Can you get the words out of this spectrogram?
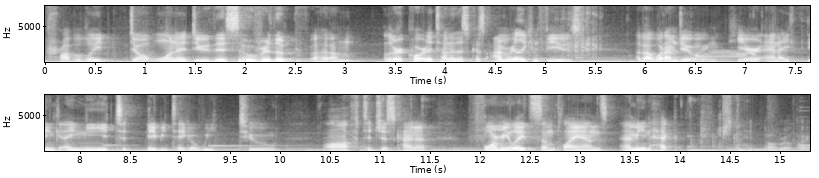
probably don't want to do this over the, um, record a ton of this, because I'm really confused about what I'm doing here, and I think I need to maybe take a week two off to just kind of formulate some plans. I mean, heck, I'm just gonna hit oh real quick.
